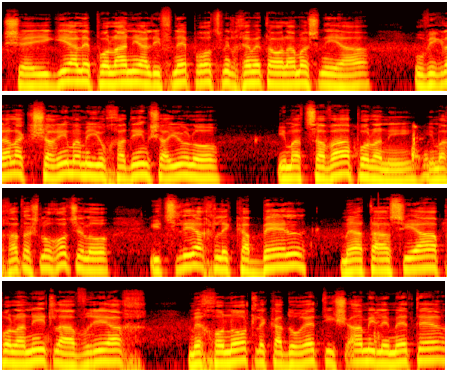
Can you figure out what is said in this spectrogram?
שהגיע לפולניה לפני פרוץ מלחמת העולם השנייה, ובגלל הקשרים המיוחדים שהיו לו עם הצבא הפולני, עם אחת השלוחות שלו, הצליח לקבל מהתעשייה הפולנית להבריח מכונות לכדורי תשעה מילימטר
